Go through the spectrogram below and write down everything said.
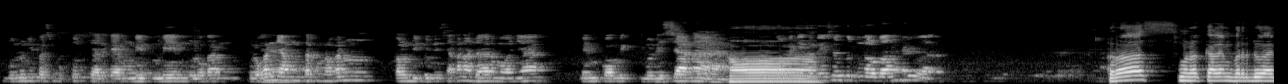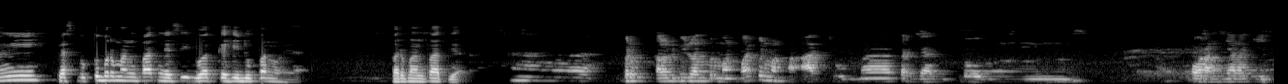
dulu di Facebook tuh cari kayak meme meme dulu kan dulu kan Iya. yang terkenal kan kalau di Indonesia kan ada namanya meme komik Indonesia nah Komik Oh. Indonesia terkenal banget juga. Terus menurut kalian berdua nih Facebook tuh bermanfaat nggak sih buat kehidupan lo ya? bermanfaat gak? Eh, ber- kalau dibilang bermanfaat bermanfaat cuma tergantung orangnya lagi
